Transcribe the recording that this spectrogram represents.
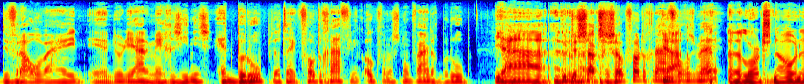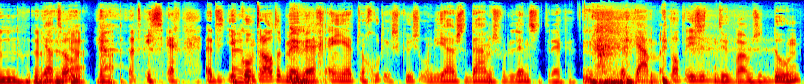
De vrouwen waar hij eh, door de jaren mee gezien is. Het beroep. Dat hij, fotograaf vind ik ook wel een snopwaardig beroep. Ja, Doet de eh, Saxers ook fotograaf ja, volgens mij? eh, Lord Snowden. eh, Ja, toch? Ja, ja. Dat is echt. Het, je En- komt er altijd mee weg en je hebt een goed excuus om de juiste dames voor de lens te trekken. Dat, ja, maar dat is het natuurlijk waarom ze het doen.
